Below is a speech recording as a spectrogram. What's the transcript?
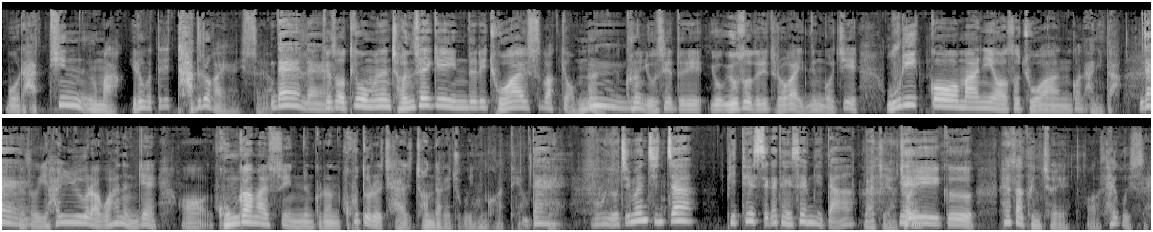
뭐 라틴 음악 이런 것들이 다 들어가 있어요. 네, 네. 그래서 어떻게 보면은 전 세계인들이 좋아할 수밖에 없는 음. 그런 요새들이 요, 요소들이 들어가 있는 거지 우리 거만이어서 좋아하는 건 아니다. 네. 그래서 이 한류라고 하는 게 어, 공감할 수 있는 그런 코드를 잘 전달해주고 있는 것 같아요. 네. 네. 뭐 요즘은 진짜 BTS가 대세입니다. 맞아요. 예. 저희 그 회사 근처에 어, 살고 있어요.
